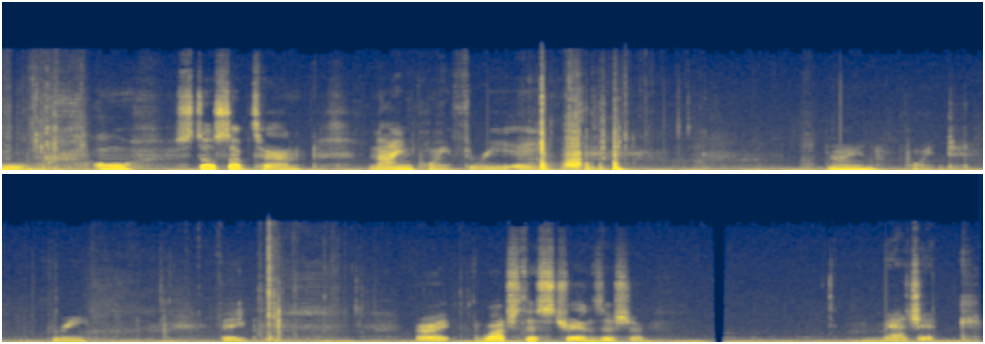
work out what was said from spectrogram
Oh, oh, still sub 10. 9.38. 9.38. Alright, watch this transition. Magic.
